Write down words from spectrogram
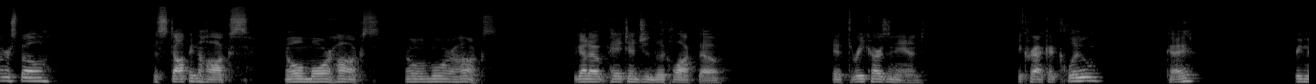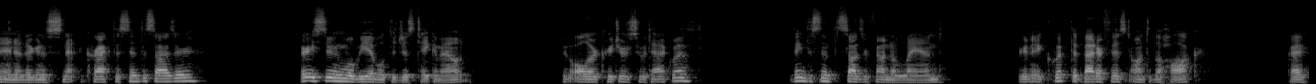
Counterspell, just stopping the Hawks. No more Hawks. No more Hawks. We gotta pay attention to the clock, though. They have three cards in hand. They crack a clue. Okay. Three mana. They're to crack the synthesizer. Very soon we'll be able to just take them out. Have all our creatures to attack with. I think the synthesizer found a land. We're to equip the Batterfist onto the Hawk. Okay.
